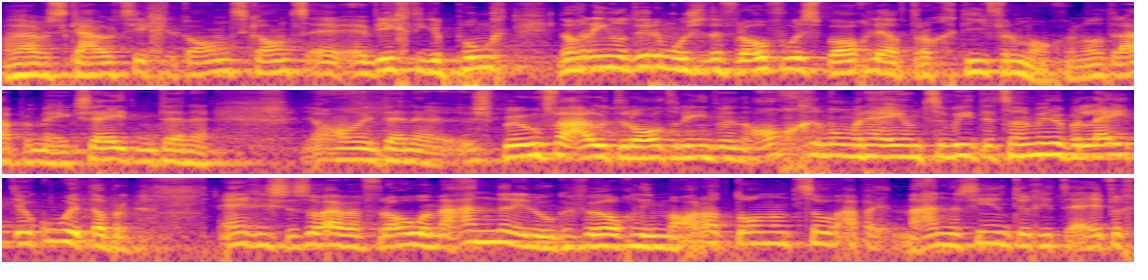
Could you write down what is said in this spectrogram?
Also das Geld sicher ganz, ganz äh, ein wichtiger Punkt. Nachher irgendwo musst du den Frauenfußball attraktiver machen. Oder eben, wir haben gesagt, mit diesen, ja, Spielfeldern oder irgendwo einen Acher, die wir haben und so weiter. Jetzt haben wir überlegt, ja gut, aber eigentlich ist es so, eben Frauen, Männer, ich schaue viel auch ein bisschen Marathon und so, eben, Männer sind natürlich jetzt einfach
